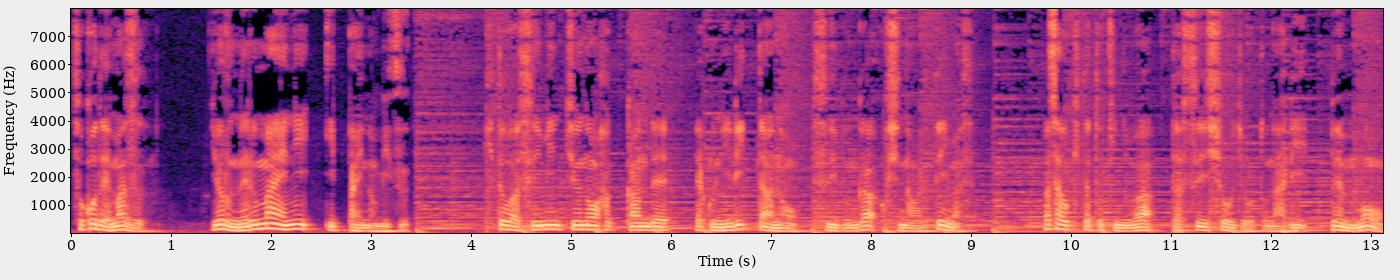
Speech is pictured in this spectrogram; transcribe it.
そこでまず、夜寝る前に一杯の水。人は睡眠中の発汗で約2リッターの水分が失われています。朝起きた時には脱水症状となり便も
